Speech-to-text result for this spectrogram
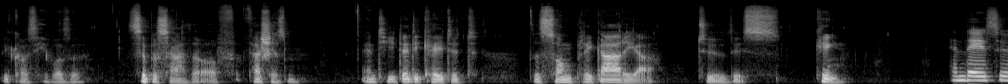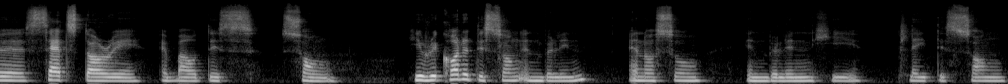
because he was a sympathizer of fascism. And he dedicated the song Plegaria to this king. And there's a sad story about this song. He recorded this song in Berlin, and also in Berlin, he played this song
